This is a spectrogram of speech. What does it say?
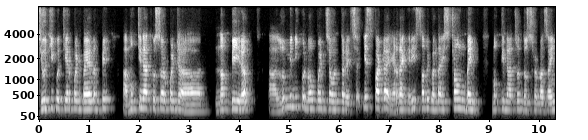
ज्योतिको तेह्र पोइन्ट बयानब्बे मुक्तिनाथको सोह्र पोइन्ट नब्बे र लुम्बिनीको नौ पोइन्ट चौहत्तर रहेछ यसबाट हेर्दाखेरि सबैभन्दा स्ट्रङ ब्याङ्क मुक्तिनाथ र दोस्रोमा चाहिँ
